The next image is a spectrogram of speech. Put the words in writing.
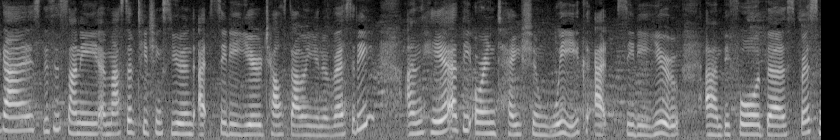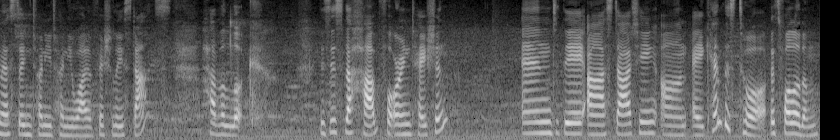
guys, this is Sunny, a Master of Teaching student at CDU Charles Darwin University. I'm here at the orientation week at CDU um, before the first semester in 2021 officially starts. Have a look. This is the hub for orientation and they are starting on a campus tour. Let's follow them.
